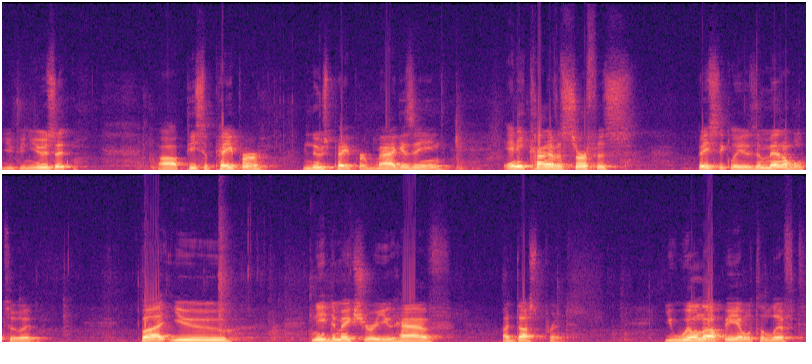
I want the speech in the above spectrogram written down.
you can use it. uh, piece of paper, newspaper, magazine, any kind of a surface basically is amenable to it, but you need to make sure you have a dust print. You will not be able to lift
